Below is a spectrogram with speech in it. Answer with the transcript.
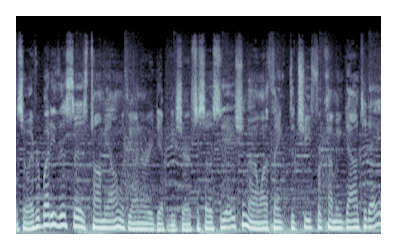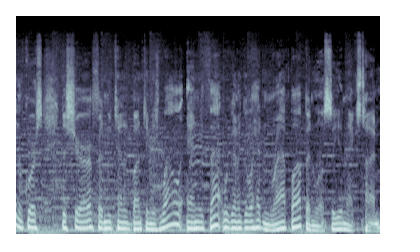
So, everybody, this is Tommy Allen with the Honorary Deputy Sheriff's Association, and I want to thank the Chief for coming down today, and of course, the Sheriff and Lieutenant Bunting as well. And with that, we're going to go ahead and wrap up, and we'll see you next time.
